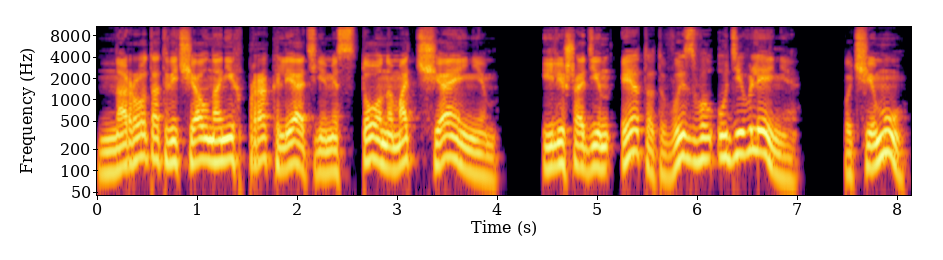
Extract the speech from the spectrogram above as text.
Народ отвечал на них проклятиями, стоном, отчаянием, и лишь один этот вызвал удивление. Почему?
